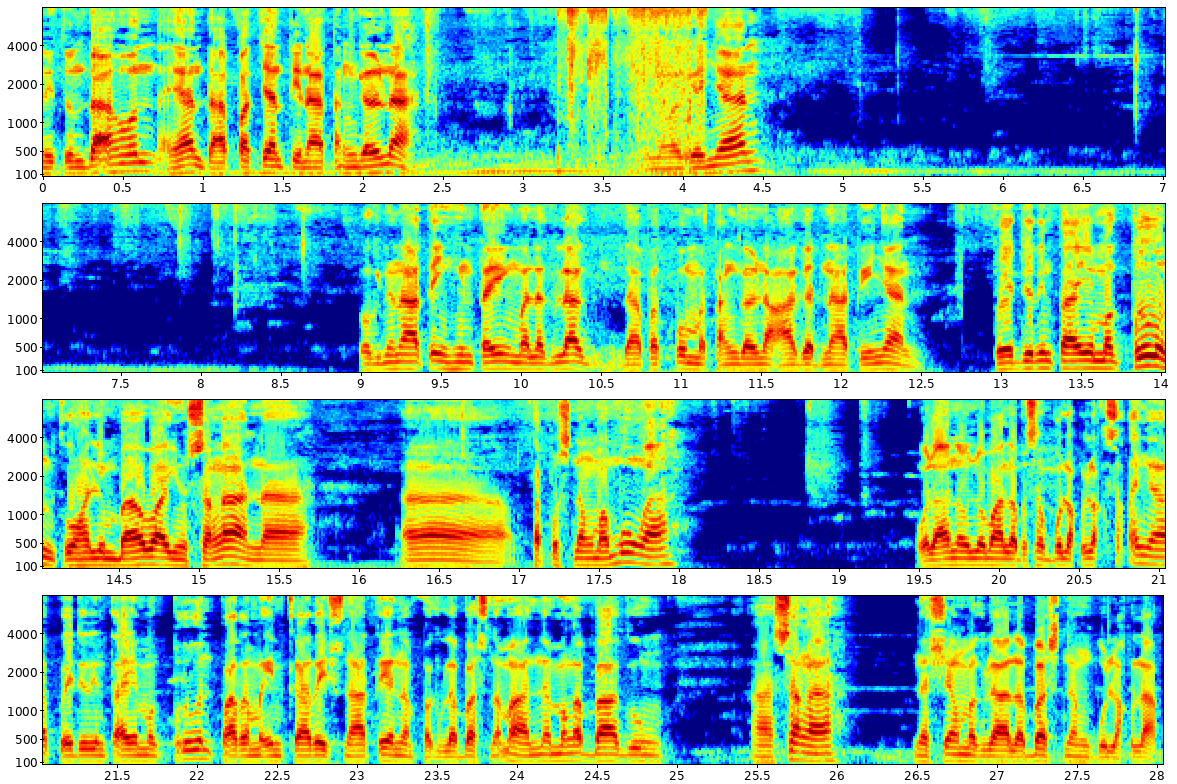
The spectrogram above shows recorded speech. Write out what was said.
ganitong dahon, ayan, dapat yan tinatanggal na. Yung mga ganyan. Huwag na nating hintayin malaglag. Dapat po matanggal na agad natin yan. Pwede rin tayo mag-prune kung halimbawa yung sanga na ah, tapos ng mamunga, wala nang lumalabas sa bulaklak sa kanya, pwede rin tayo mag-prune para ma-encourage natin ang paglabas naman ng mga bagong ah, sanga na siyang maglalabas ng bulaklak.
